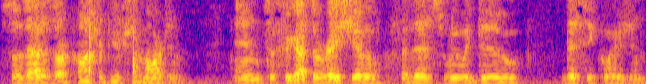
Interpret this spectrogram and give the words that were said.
So that is our contribution margin. And to figure out the ratio for this, we would do this equation.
